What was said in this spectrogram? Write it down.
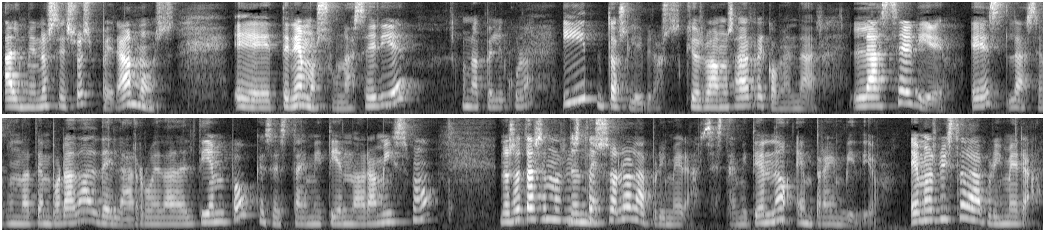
Al menos eso esperamos. Eh, tenemos una serie Una película. y dos libros que os vamos a recomendar. La serie es la segunda temporada de La Rueda del Tiempo, que se está emitiendo ahora mismo. Nosotras hemos visto ¿Dónde? solo la primera, se está emitiendo en Prime Video. Hemos visto la primera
